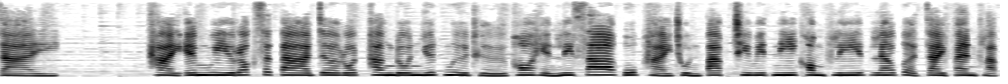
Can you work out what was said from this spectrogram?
ใจ ถ่าย MV Rockstar เจอรถพังโดนยึดมือถือ พอเห็นลิซ่าปุ๊บหายฉุนปั๊บชีวิตนี้ complete แล้วเปิดใจแฟนคลับ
